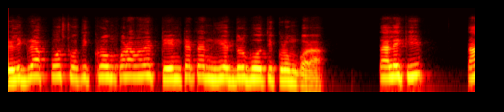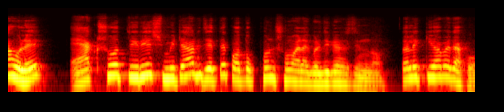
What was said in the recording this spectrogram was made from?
টেলিগ্রাফ পোস্ট অতিক্রম করা মানে ট্রেনটা তার নিজের দৈর্ঘ্য অতিক্রম করা। তাহলে কি? তাহলে একশো তিরিশ মিটার যেতে কতক্ষণ সময় লাগবে? জিজ্ঞাসা চিহ্ন। তাহলে কি হবে দেখো,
